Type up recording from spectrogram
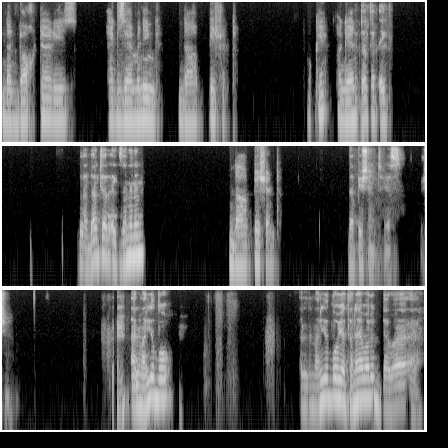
The doctor is examining the patient. Okay, the again, doctor ex- the doctor examining the patient. the patient yes patient المريض المريض يتناول الدواء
